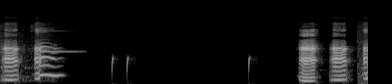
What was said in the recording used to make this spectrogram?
啊 啊！啊啊啊！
